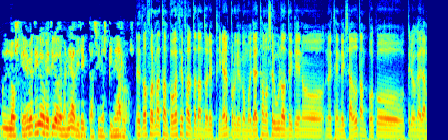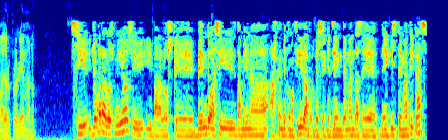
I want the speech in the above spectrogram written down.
los que he metido, he metido de manera directa, sin espinearlos. De todas formas, tampoco hace falta tanto el spinner, porque como ya estamos seguros de que no, no esté indexado, tampoco creo que haya mayor problema, ¿no? Sí, yo para los míos y, para los que vendo así también a, gente conocida, porque sé que tienen demandas de, X temáticas,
